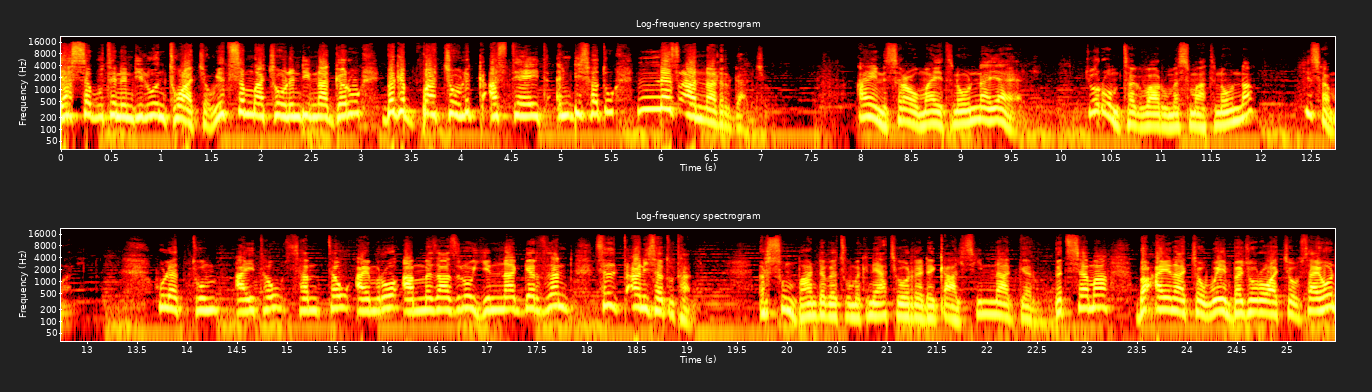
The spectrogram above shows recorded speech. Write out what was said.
ያሰቡትን እንዲሉ እንተዋቸው፣ የተሰማቸውን እንዲናገሩ፣ በገባቸው ልክ አስተያየት እንዲሰጡ ነፃ እናድርጋቸው። ዐይን ሥራው ማየት ነውና ያያል፣ ጆሮም ተግባሩ መስማት ነውና ይሰማል። ሁለቱም አይተው ሰምተው አእምሮ አመዛዝኖ ይናገር ዘንድ ሥልጣን ይሰጡታል። እርሱም በአንደበቱ ምክንያት የወረደ ቃል ሲናገር ብትሰማ በዐይናቸው ወይም በጆሮአቸው ሳይሆን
